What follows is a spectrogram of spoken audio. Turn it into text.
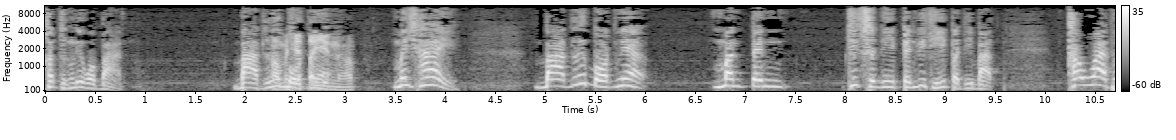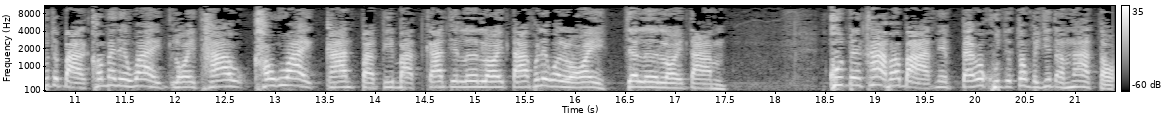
เขาถึงเรียกว่าบาท บาทหรือเอาไม่บใช่ทตีเนี่นยนะครับไม่ใช่ บาทหรือบทเนี่ย มันเป็นทฤษฎีเป็นวิถีปฏิบัติ เขาไหว้พุทธบาทเขาไม่ได้ไหว้รอยเท้าเขาไหว้การปฏิบัติการเจริญรอยตามเขาเรียกว่ารอยเจริญรอยตาม คุณเป็นข้าพระบาทเนี่ยแปลว่าคุณจะต้องไปยึดอำนาจต่อ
